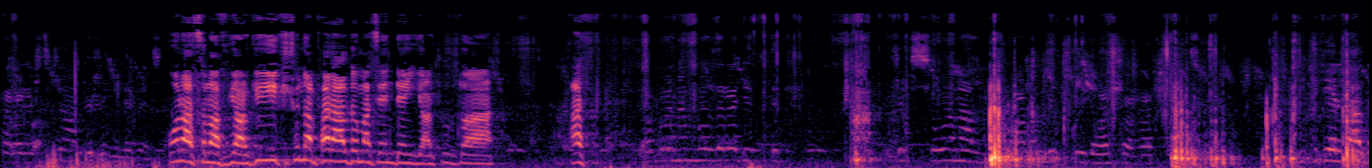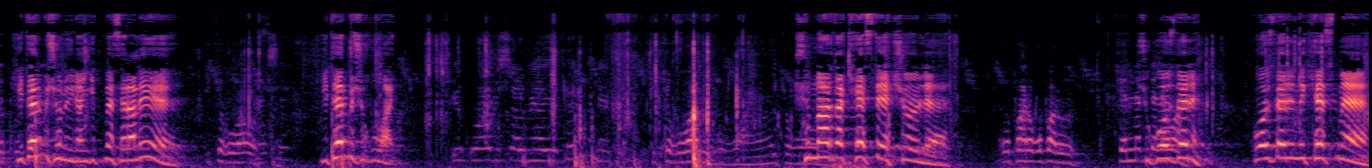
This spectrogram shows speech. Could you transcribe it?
para geçti zaman veririm yine ben sana. O nasıl laf ya? İyi ki şundan para aldığıma senden ya şurada. At. Gider mi şunuyla gitmez herhalde. İki kova olsun. Gider mi şu kuvay? Bir kuva bir salmaya yeter mi? İki kova bir kova. İki kova. Şunlar da kes de şöyle. Kopar kopar. Cennette Şu gözleri, gözlerini kesme.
